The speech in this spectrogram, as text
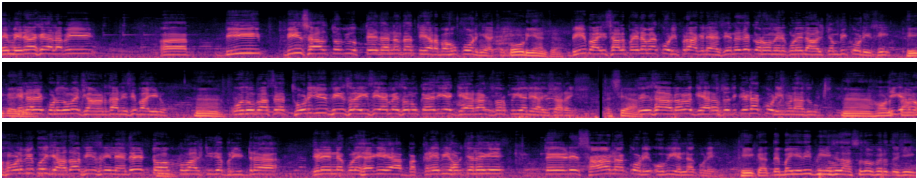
ਇਹ ਮੇਰਾ ਖਿਆਲ ਆ ਵੀ 20 20 ਸਾਲ ਤੋਂ ਵੀ ਉੱਤੇ ਦਾ ਇਹਨਾਂ ਦਾ ਤਜਰਬਾ ਹੋ ਘੋੜੀਆਂ 'ਚ। ਘੋੜੀਆਂ ਚ। 20 22 ਸਾਲ ਪਹਿਲਾਂ ਮੈਂ ਘੋੜੀ ਭਰਾ ਕੇ ਲਿਆ ਸੀ ਇਹਨਾਂ ਦੇ ਘਰੋਂ ਮੇਰੇ ਕੋਲੇ ਲਾਲ ਚੰਬੀ ਘੋੜੀ ਸੀ। ਠੀਕ ਹੈ ਜੀ। ਇਹਨਾਂ ਦੇ ਕੋਲੋਂ ਮੈਂ ਜਾਣਦਾ ਨਹੀਂ ਸੀ ਬਾਈ ਨੂੰ। ਹਾਂ। ਉਦੋਂ ਬਸ ਥੋੜੀ ਜਿਹੀ ਫੀਸ ਲਈ ਸੀ ਐਵੇਂ ਤੁਹਾਨੂੰ ਕਹਿ ਦਈਏ 1100 ਰੁਪਏ ਲਿਆ ਸੀ ਸਾਰਾ। ਹੀ ਅੱਛਾ। ਤੇ ਹਿਸਾਬ ਨਾਲ 1100 ਚ ਕਿਹੜਾ ਘੋੜੀ ਬਣਾ ਦੂ ਹਾਂ ਹੁਣ ਠੀਕ ਹੈ ਨਾ ਤਾਂ ਹੁਣ ਵੀ ਕੋਈ ਜ਼ਿਆਦਾ ਫੀਸ ਨਹੀਂ ਲੈਂਦੇ। ਟੌਪ ਕੁਆਲਿਟੀ ਦੇ ਬਰੀਡਰ ਜਿਹੜੇ ਇਹਨਾਂ ਕੋਲੇ ਹੈਗੇ ਆ ਬੱਕਰੇ ਵੀ ਹੁਣ ਚਲੇ ਗਏ ਤੇ ਜਿਹੜੇ ਸਾਹ ਨਾਲ ਘੋੜੇ ਉਹ ਵੀ ਇਹਨਾਂ ਕੋਲੇ ਆ। ਠੀਕ ਹੈ ਤੇ ਬਈ ਇਹਦੀ ਫੀਸ ਦੱਸ ਦਿਓ ਫਿਰ ਤੁਸੀਂ।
